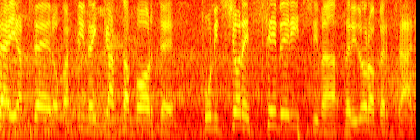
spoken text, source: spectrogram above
6 a 0, partita in cassaforte, punizione severissima per i loro avversari.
